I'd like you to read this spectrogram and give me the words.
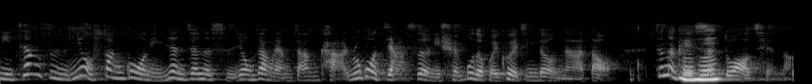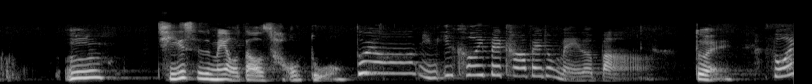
你这样子，你有算过？你认真的使用这样两张卡，如果假设你全部的回馈金都有拿到，真的可以省多少钱呢？啊？嗯，其实没有到超多。对啊，你一喝一杯咖啡就没了吧？对，所以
